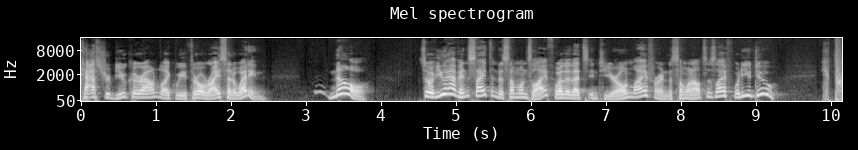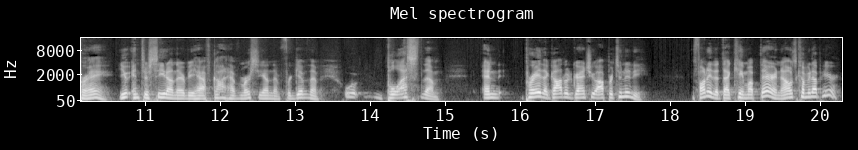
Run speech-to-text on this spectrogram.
cast rebuke around like we throw rice at a wedding? No. So if you have insight into someone's life, whether that's into your own life or into someone else's life, what do you do? You pray. You intercede on their behalf. God, have mercy on them. Forgive them. Bless them. And pray that God would grant you opportunity. Funny that that came up there and now it's coming up here.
